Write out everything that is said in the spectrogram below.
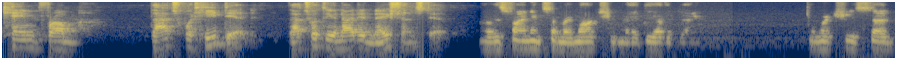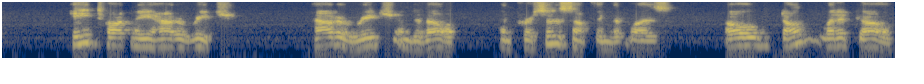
came from that's what he did. That's what the United Nations did. I was finding some remarks she made the other day in which she said, He taught me how to reach, how to reach and develop and pursue something that was, oh, don't let it go.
